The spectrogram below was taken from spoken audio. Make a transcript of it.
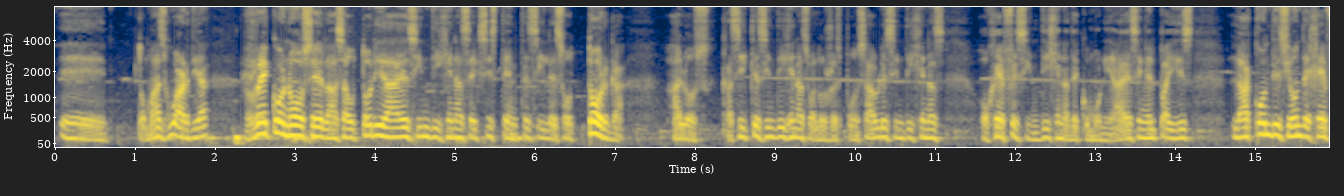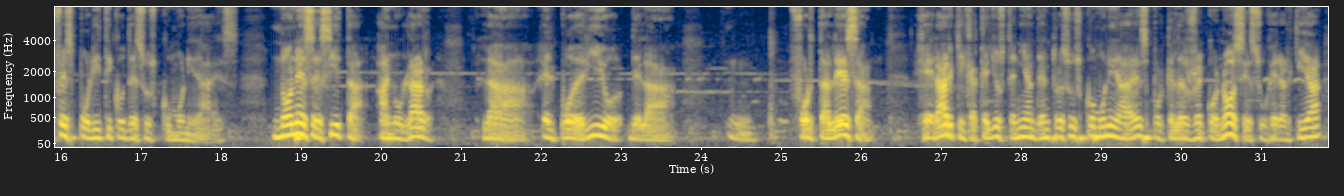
eh, Tomás Guardia reconoce las autoridades indígenas existentes y les otorga a los caciques indígenas o a los responsables indígenas o jefes indígenas de comunidades en el país la condición de jefes políticos de sus comunidades no necesita anular el poderío de la mm, fortaleza jerárquica que ellos tenían dentro de sus comunidades porque les reconoce su jerarquía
